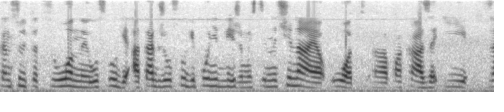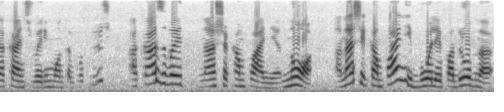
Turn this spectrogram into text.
консультационные услуги, а также услуги по недвижимости, начиная от а, показа и заканчивая ремонтом под ключ, оказывает наша компания. Но о нашей компании более подробно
